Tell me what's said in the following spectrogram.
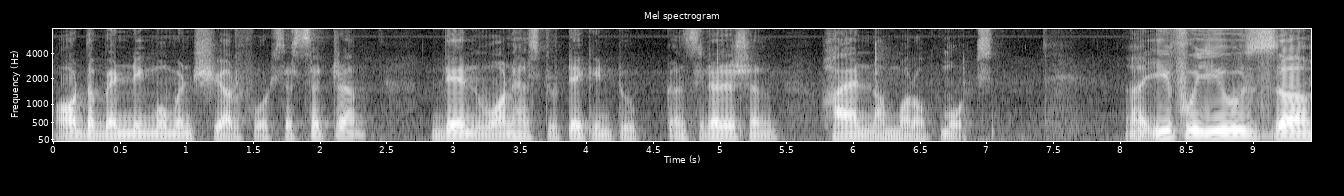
or the bending moment shear force etc., then one has to take into consideration higher number of modes. Uh, if we use uh,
